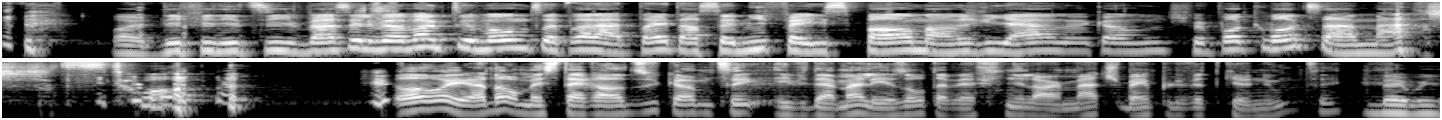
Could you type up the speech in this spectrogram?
ouais, définitivement. C'est le moment que tout le monde se prend la tête en semi-facepalm en riant. comme, je peux pas croire que ça marche, cette histoire. Ah oui, ah non, mais c'était rendu comme, tu sais, évidemment, les autres avaient fini leur match bien plus vite que nous, tu sais. Ben oui.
